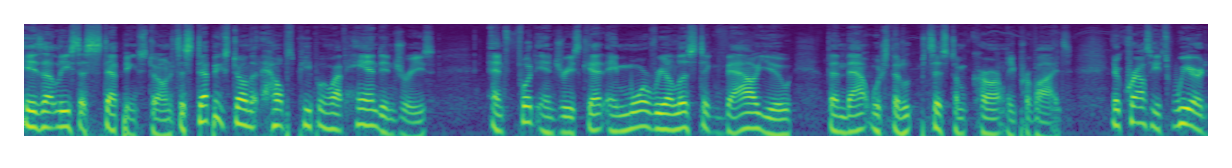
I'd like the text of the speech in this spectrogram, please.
is at least a stepping stone. It's a stepping stone that helps people who have hand injuries and foot injuries get a more realistic value than that which the system currently provides. You know, Krause, it's weird.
